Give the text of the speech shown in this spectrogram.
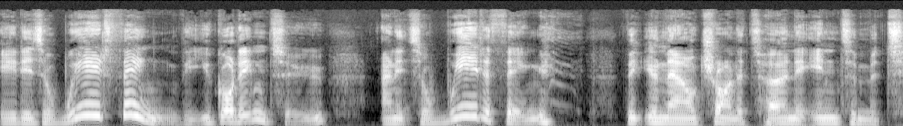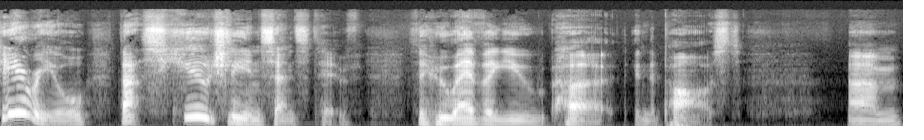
It is a weird thing that you got into, and it's a weirder thing that you're now trying to turn it into material that's hugely insensitive to whoever you hurt in the past. Um,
